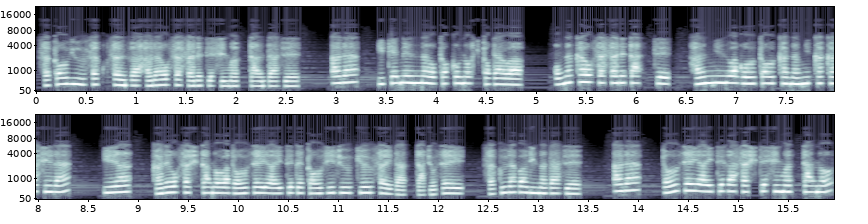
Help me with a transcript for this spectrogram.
佐藤優作さんが腹を刺されてしまったんだぜ。あら、イケメンな男の人だわ。お腹を刺されたって、犯人は強盗か何かかしら？いや、彼を刺したのは同性相手で当時19歳だった女性、桜庭里奈だぜ。あら、同性相手が刺してしまったの？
